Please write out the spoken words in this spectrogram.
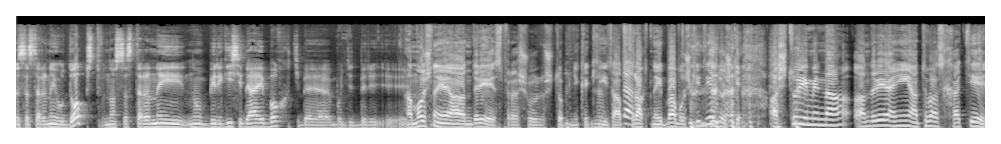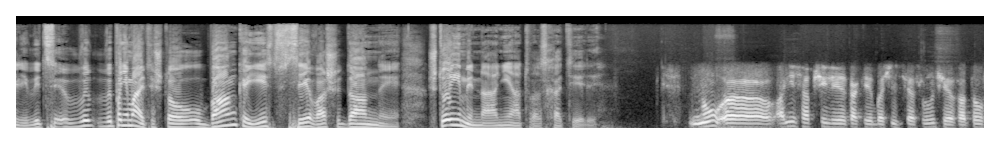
со стороны удобств, но со стороны, ну, береги себя, и Бог тебя будет беречь. А можно я Андрея спрошу, чтобы не какие-то абстрактные бабушки, дедушки, а что именно, Андрей, они от вас хотели? Ведь вы, вы понимаете, что у банка есть все ваши данные. Что именно они от вас хотели? Ну, э, они сообщили, как и в большинстве случаев, о том,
